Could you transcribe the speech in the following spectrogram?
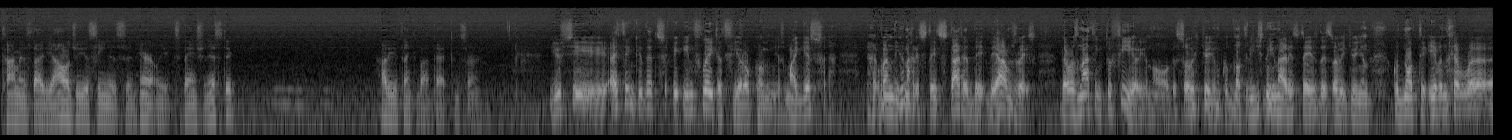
communist ideology is seen as inherently expansionistic. How do you think about that concern? You see, I think that's inflated fear of communism. I guess when the United States started the, the arms race, there was nothing to fear, you know. The Soviet Union could not reach the United States. The Soviet Union could not even have uh,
